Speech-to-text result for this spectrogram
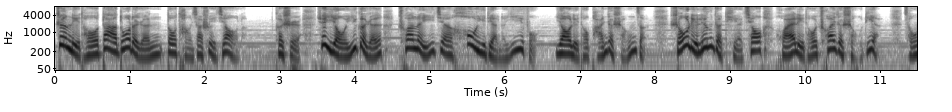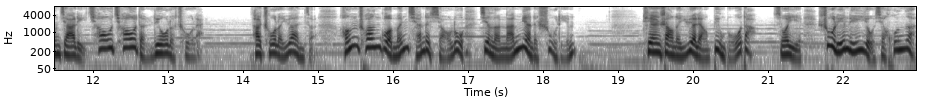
镇里头大多的人都躺下睡觉了，可是却有一个人穿了一件厚一点的衣服，腰里头盘着绳子，手里拎着铁锹，怀里头揣着手电，从家里悄悄地溜了出来。他出了院子，横穿过门前的小路，进了南面的树林。天上的月亮并不大，所以树林里有些昏暗。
